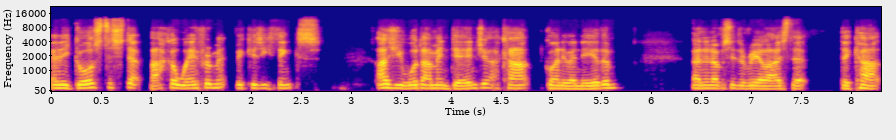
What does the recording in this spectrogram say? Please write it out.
And he goes to step back away from it because he thinks as you would i'm in danger. I can't go anywhere near them. And then obviously they realize that they can't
